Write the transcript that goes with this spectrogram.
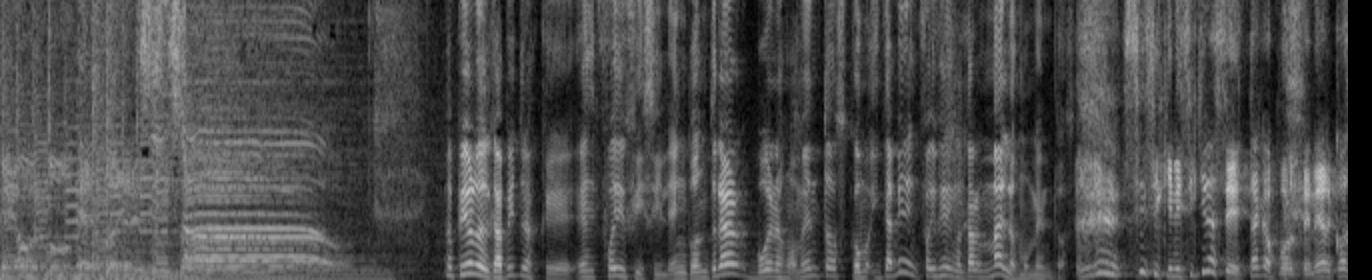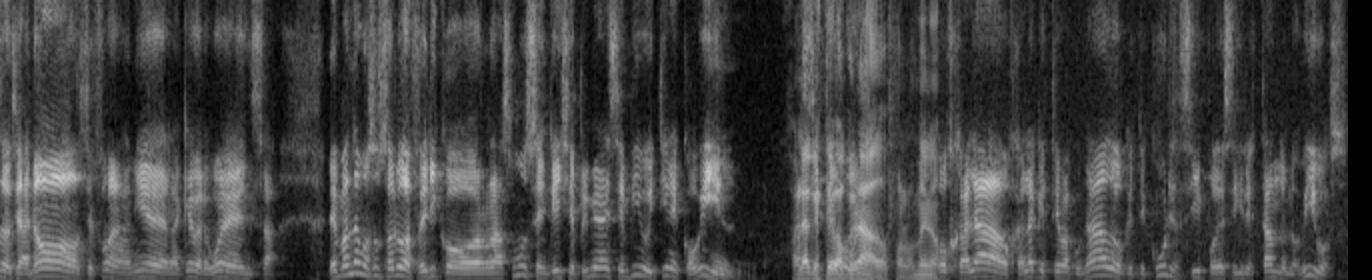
peor momento en el Simpson. Lo peor del capítulo es que es- fue difícil encontrar buenos momentos como, y también fue difícil encontrar malos momentos. Sí, sí, que ni siquiera se destaca por tener cosas. O sea, no, se fue a la mierda, qué vergüenza. Le mandamos un saludo a Federico Rasmussen que dice primera vez en vivo y tiene COVID. Ojalá Así que esté que bueno. vacunado, por lo menos. Ojalá, ojalá que esté vacunado, que te cures, así podés seguir estando en los vivos.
